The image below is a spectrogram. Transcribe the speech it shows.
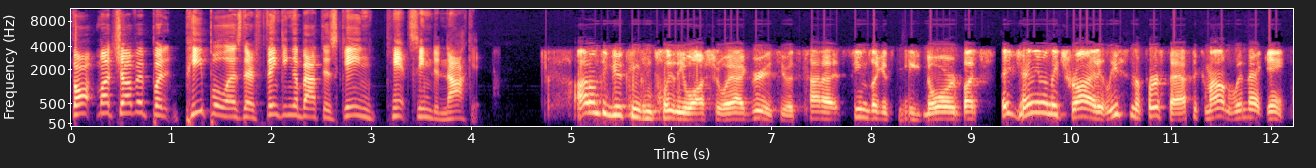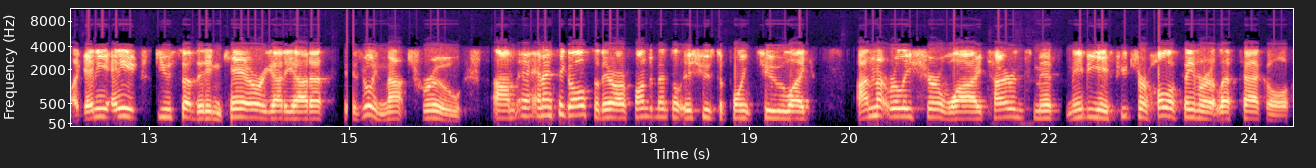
thought much of it, but people, as they're thinking about this game, can't seem to knock it. I don't think you can completely wash it away. I agree with you. It's kind of it seems like it's being ignored, but they genuinely tried, at least in the first half, to come out and win that game. Like any any excuse of they didn't care or yada yada is really not true. Um, and, and I think also there are fundamental issues to point to. Like I'm not really sure why Tyron Smith, maybe a future Hall of Famer at left tackle,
